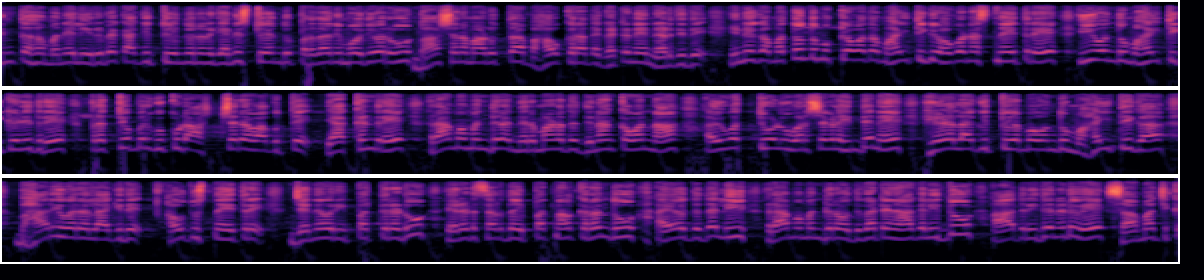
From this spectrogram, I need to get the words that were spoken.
ಇಂತಹ ಮನೆಯಲ್ಲಿ ಇರಬೇಕಾಗಿತ್ತು ಎಂದು ನನಗೆ ಅನಿಸ್ತು ಎಂದು ಪ್ರಧಾನಿ ಮೋದಿ ಅವರು ಭಾಷಣ ಮಾಡುತ್ತಾ ಭಾವುಕರಾದ ಘಟನೆ ನಡೆದಿದೆ. ಇನ್ನೀಗ ಮತ್ತೊಂದು ಮುಖ್ಯವಾದ ಮಾಹಿತಿಗೆ ಹೋಗೋಣ ಸ್ನೇಹಿತರೆ. ಈ ಒಂದು ಮಾಹಿತಿ ಕೇಳಿದ್ರೆ ಪ್ರತಿಯೊಬ್ಬರಿಗೂ ಕೂಡ ಆಶ್ಚರ್ಯವಾಗುತ್ತೆ. ಯಾಕಂದ್ರೆ ರಾಮ ಮಂದಿರ ನಿರ್ಮಾಣದ ದಿನಾಂಕವನ್ನ ಐವತ್ತೇಳು ವರ್ಷಗಳ ಹಿಂದೆನೆ ಹೇಳಲಾಗಿತ್ತು ಎಂಬ ಒಂದು ಮಾಹಿತಿಗ ಭಾರಿ ವೈರಲ್ ಆಗಿದೆ ಹೌದು ಸ್ನೇಹಿತರೆ, ಜನವರಿ ಇಪ್ಪತ್ತೆರಡು, ಎರಡು ಸಾವಿರದ ಇಪ್ಪತ್ನಾಲ್ಕರಂದು ಅಯೋಧ್ಯದಲ್ಲಿ ರಾಮ ಮಂದಿರ ಆಗಲಿದ್ದು, ಆದರೆ ಇದೇ ನಡುವೆ ಸಾಮಾಜಿಕ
